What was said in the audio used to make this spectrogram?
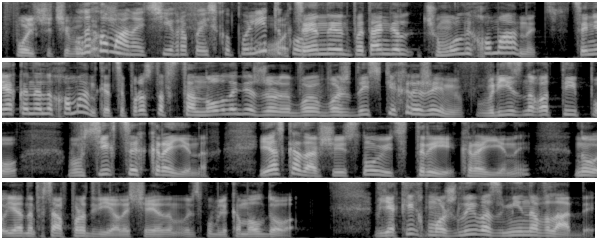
в Польщі чи в Угорщині. Лихоманець європейську політику. О, Це не питання, чому лихоманець? Це ніяка не лихоманка, це просто встановлення вождиських режимів різного типу в усіх цих країнах. Я сказав, що існують три країни. Ну, я написав про дві, але ще є Республіка Молдова, в яких можлива зміна влади.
